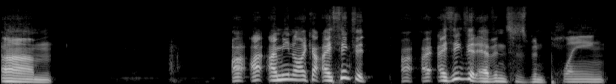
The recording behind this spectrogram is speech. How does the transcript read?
Um. I, I mean, like, I think that I, I think that Evans has been playing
